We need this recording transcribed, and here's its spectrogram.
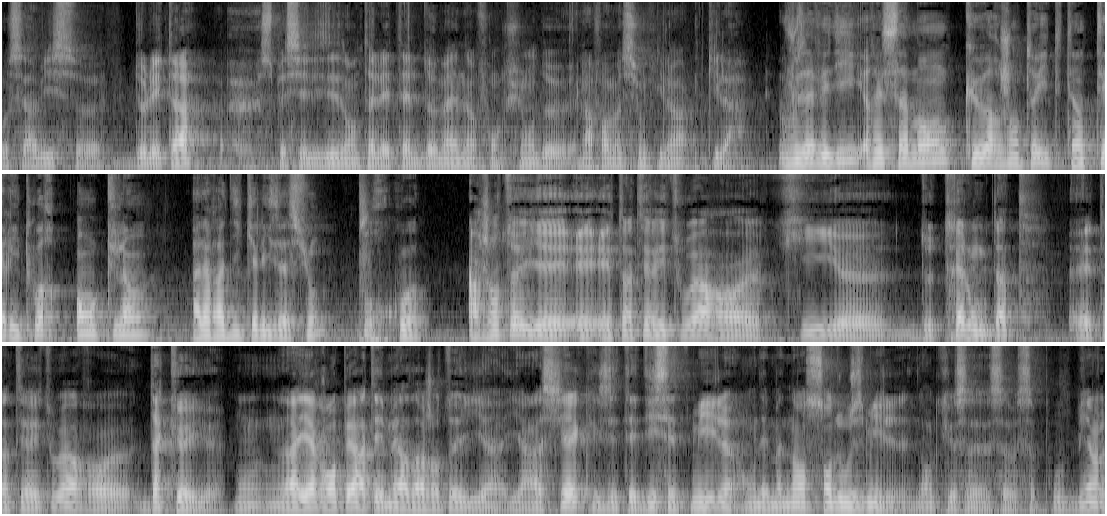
au service de l'État spécialisé dans tel et tel domaine en fonction de l'information qu'il a, a. Vous avez dit récemment que Argenteuil était un territoire enclin à la radicalisation. Pourquoi? Argenteuil est, un territoire euh, qui, euh, de très longue date, est un territoire euh, d'accueil. Mon arrière-grand-père était maire d'Argenteuil il, y a un siècle, ils étaient 17 000, on est maintenant 112 000. Donc ça, prouve bien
